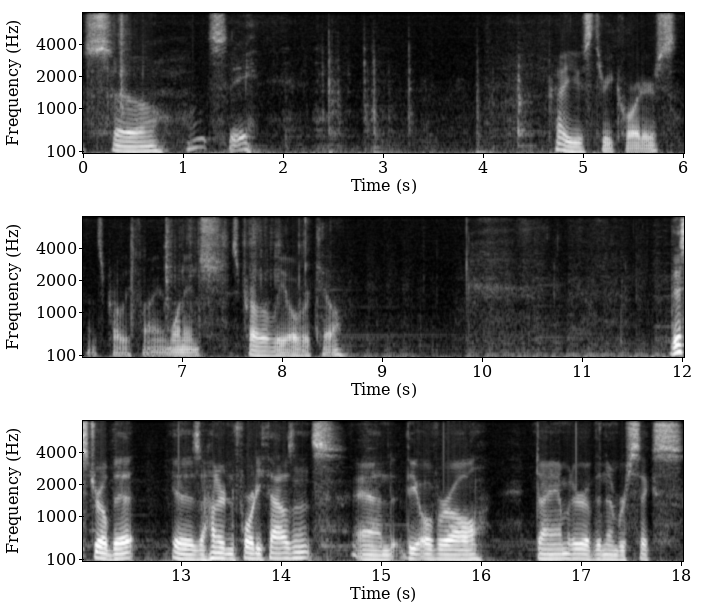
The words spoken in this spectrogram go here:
So let's see. Probably use three quarters. That's probably fine. One inch is probably overkill. This drill bit is 140 thousandths and the overall diameter of the number six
